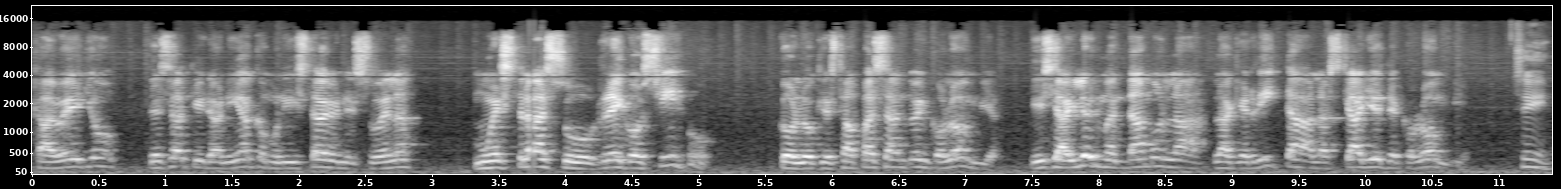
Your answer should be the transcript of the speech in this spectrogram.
Cabello, de esa tiranía comunista de Venezuela, muestra su regocijo con lo que está pasando en Colombia. Dice, ahí les mandamos la, la guerrita a las calles de Colombia. Sí.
